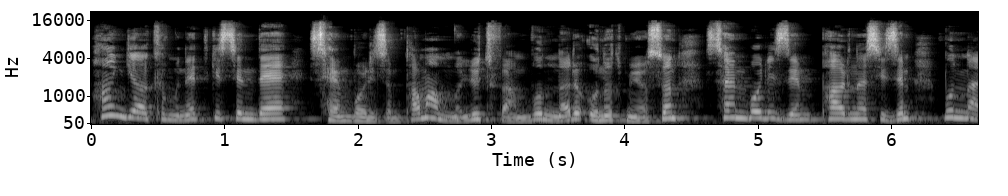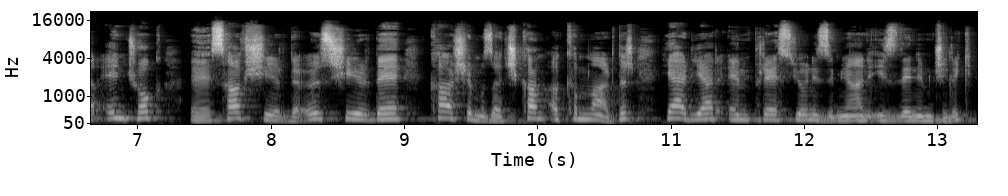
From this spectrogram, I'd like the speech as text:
hangi akımın etkisinde? Sembolizm. Tamam mı? Lütfen bunları unutmuyorsun. Sembolizm, parnasizm bunlar en çok e, saf şiirde, öz şiirde karşımıza çıkan akımlardır. Yer yer empresyonizm yani izlenimcilik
